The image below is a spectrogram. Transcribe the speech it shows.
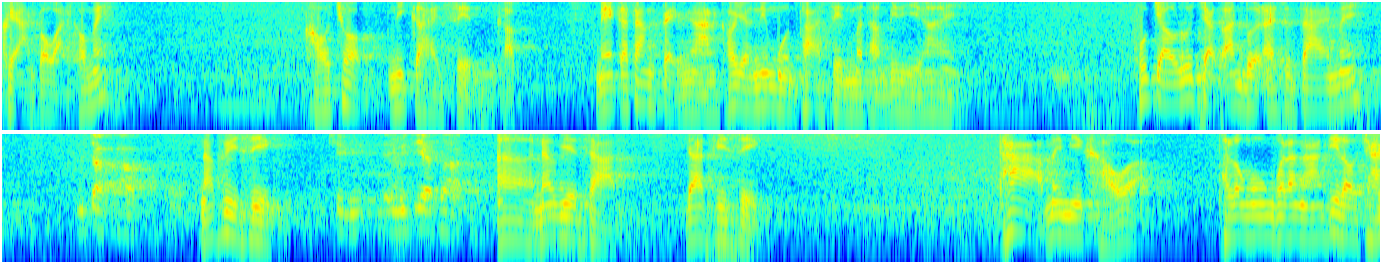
เคยอ่านประวัติเขาไหม เขาชอบนิกายเซนครับ แม้กระทั่งแต่งงานเขายังนิมนต์พระเซนมาทำพิธีให้พวกเจ้ารู้จักอันเบิร์ตไอน์สไตน์ไหมรู้จักครับ นักฟิสิกส์เคมีวิทยาศาสตร์ครับอ่านักวิทยาศาสตร์ ด้านฟิสิกส์ถ้าไม่มีเขาอะพลังงงพลังงานที่เราใช้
